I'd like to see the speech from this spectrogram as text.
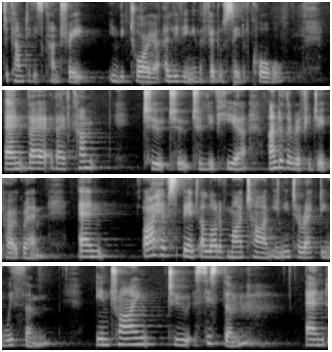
to come to this country in Victoria are living in the federal seat of Calwell. And they, they've come to, to, to live here under the refugee program. And I have spent a lot of my time in interacting with them, in trying to assist them and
